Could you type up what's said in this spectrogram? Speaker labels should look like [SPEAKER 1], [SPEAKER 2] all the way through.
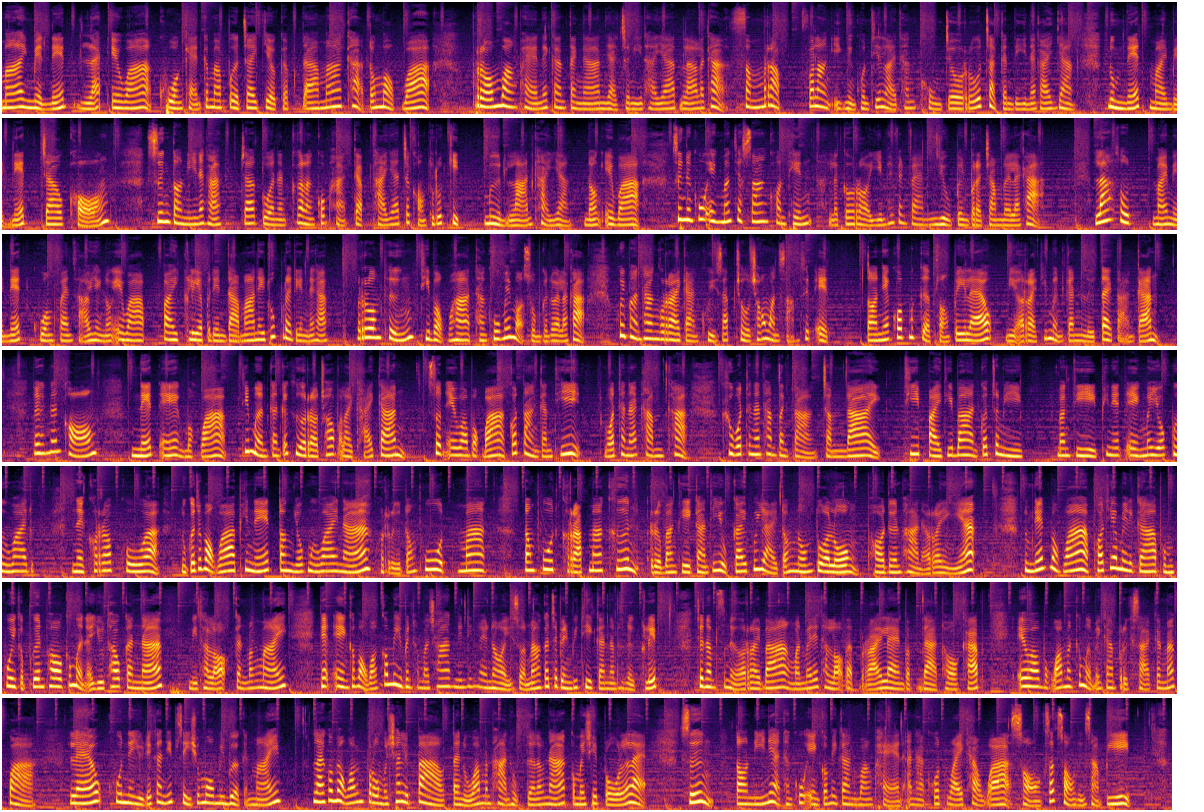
[SPEAKER 1] ไมค์เมดเนตและเอวาควงแขนกันมาเปิดใจเกี่ยวกับดราม่าค่ะ ต้องบอกว่า พร้อมวางแผนในการแต่งงานอยากจะมีทายาทแล้วละค่ะสำหรับฝรั่งอีกหนึ่งคนที่หลายท่านคงจะรู้จักกันดีนะคะ อย่างหนุ่มเนตไมเมดเนตเจ้าของ ซึ่งตอนนี้นะคะ เจ้าตัวนั้นก็กำลังคบหากับทายาทเจ้าของธุรกิจหมื่นล้านขายอย่างน้องเอวา ซึ่งทั้งคู่เองมักจะสร้างคอนเทนต์และก็รอยยิ้มให้แฟนๆ อยู่เป็นประจำเลยแหละค่ะ ล่าสุดไมเมเนตควงแฟนสาวอย่างน้องเอวา ไปเคลียร์ประเด็นดราม่าในทุกประเด็นนะคะ รวมถึงที่บอกว่าทั้งคู่ไม่เหมาะสมกันด้วยแล้วค่ะ คุยผ่านทางรายการคุยซับโชว์ช่องวัน 31 ตอนนี้คบมาเกือบ 2 ปีแล้ว มีอะไรที่เหมือนกันหรือแตกต่างกันโดยทางด้านของเนทเองบอกว่าที่เหมือนกันก็คือเราชอบอะไรคล้ายกัน ส่วนเอวาบอกว่าก็ต่างกันที่วัฒนธรรมค่ะ คือวัฒนธรรมต่างๆจำได้ที่ไปที่บ้านก็จะมี บางทีพี่เนทเองไม่ยกมือไหว้ในครอบครัว หนูก็จะบอกว่าพี่เนทต้องยกมือไหว้นะ หรือต้องพูดมาก ต้องพูดครับมากขึ้น หรือบางทีการที่อยู่ใกล้ผู้ใหญ่ต้องโน้มตัวลง พอเดินผ่านอะไรอย่างเงี้ยหนุ่มเนทบอกว่าเพราะที่อเมริกาผมคุยกับเพื่อนพ่อก็เหมือนอายุเท่ากันนะ มีทะเลาะกันบ้างไหมเน็ตเองก็บอกว่าก็มีเป็นธรรมชาตินิดๆหน่อยๆส่วนมากก็จะเป็นวิธีการนำเสนอคลิป จะนำเสนออะไรบ้าง มันไม่ได้ทะเลาะแบบร้ายแรงแบบด่าทอครับ เอวาบอกว่ามันก็เหมือนเป็นการปรึกษากันมากกว่า แล้วคุณเนี่ยอยู่ด้วยกัน 24 ชั่วโมงมีเบื่อกันไหม หลายคนบอกว่าเป็นโปรโมชั่นหรือเปล่า แต่หนูว่ามันผ่าน 6 เดือนแล้วนะ ก็ไม่ใช่โปรแล้วแหละ ซึ่งตอนนี้เนี่ยทั้งคู่เองก็มีการวางแผนอนาคตไว้ค่ะว่า 2 สัก 2-3 ปี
